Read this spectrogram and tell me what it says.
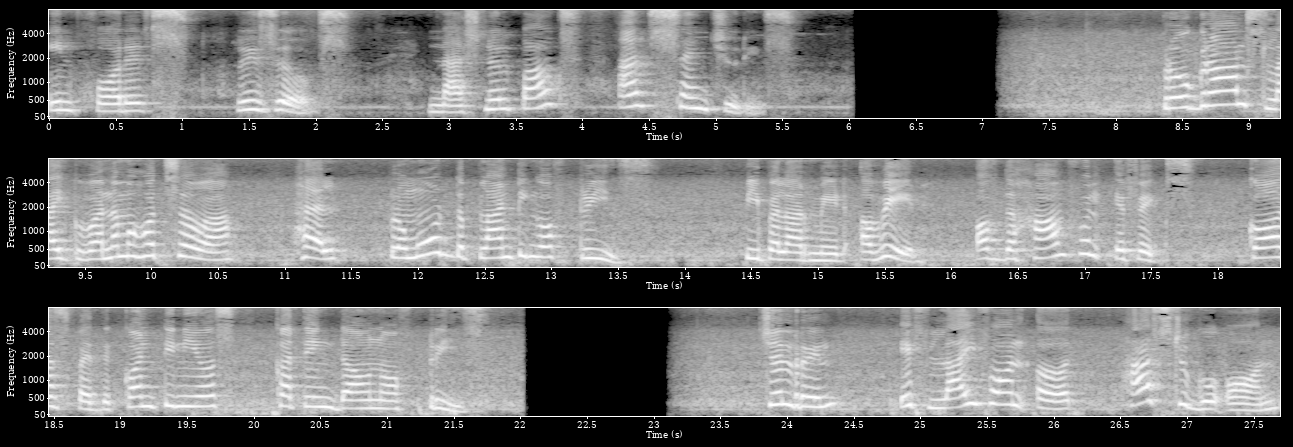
in forests, reserves, national parks and sanctuaries. Programs like Vana Mahotsava help promote the planting of trees. People are made aware of the harmful effects caused by the continuous cutting down of trees. Children, if life on earth has to go on,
